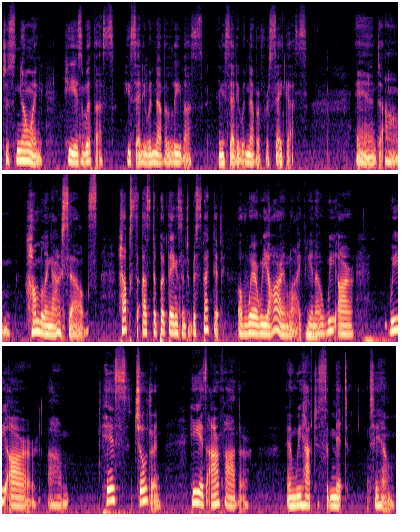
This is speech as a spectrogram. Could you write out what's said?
just knowing He is with us. He said He would never leave us, and He said He would never forsake us. And um, humbling ourselves helps us to put things into perspective of where we are in life. Mm-hmm. You know, we are, we are um, His children. He is our Father, and we have to submit to Him.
